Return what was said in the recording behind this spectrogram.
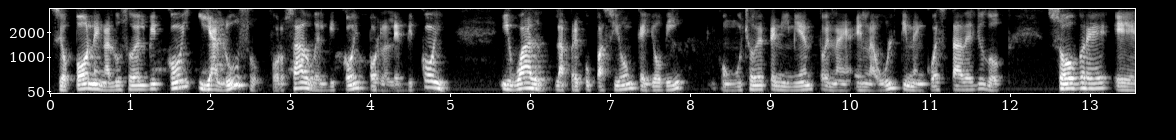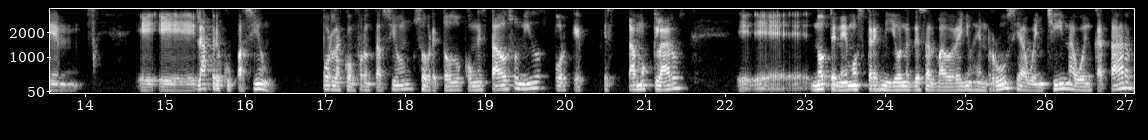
se oponen al uso del Bitcoin y al uso forzado del Bitcoin por la ley Bitcoin. Igual la preocupación que yo vi con mucho detenimiento en la, última encuesta de Yudot sobre em, eh, eh, la preocupación por la confrontación, sobre todo con Estados Unidos, porque estamos claros, eh, no tenemos tres millones de salvadoreños en Rusia o en China o en Qatar,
